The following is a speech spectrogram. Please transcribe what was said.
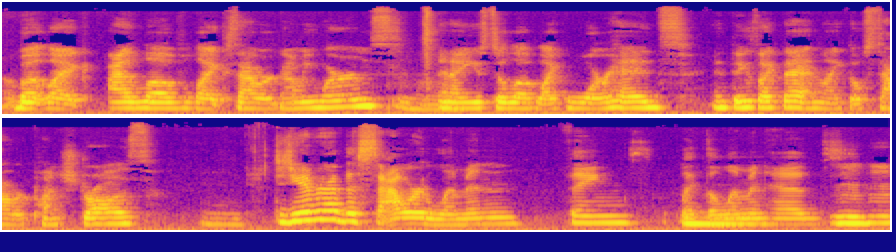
But like I love like sour gummy worms, Mhm. and I used to love like warheads and things like that, and like those sour punch straws. Did you ever have the sour lemon things? Like the Mm. lemon heads? Mm-hmm.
